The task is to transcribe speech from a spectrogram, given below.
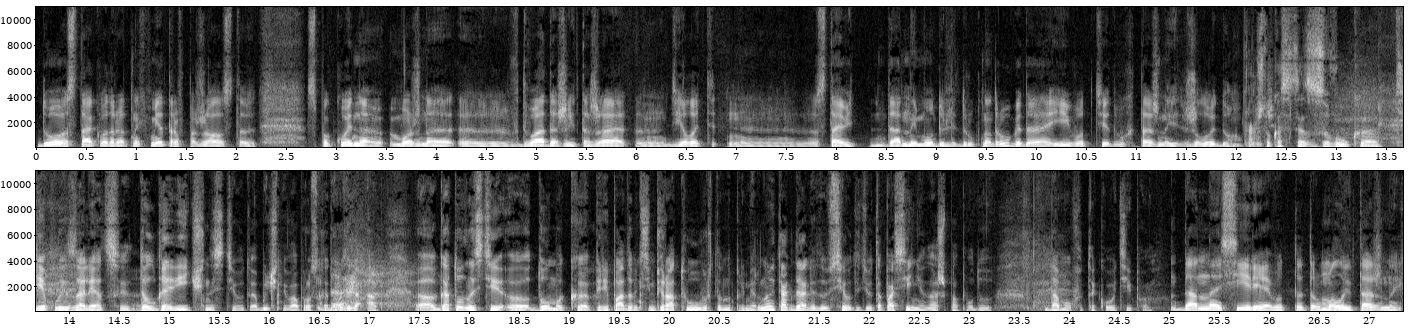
до 100 квадратных метров, пожалуйста, спокойно можно э, в два даже этажа э, делать, э, ставить данные модули друг на друга, да, и вот тебе двухэтажный жилой дом. А что касается звука, теплоизоляции, долговечности, вот обычный вопрос вопрос, когда да. о готовности э, дома к перепадам температур, там, например, ну и так далее. Все вот эти вот опасения наши по поводу домов вот такого типа. Данная серия вот этого малоэтажных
